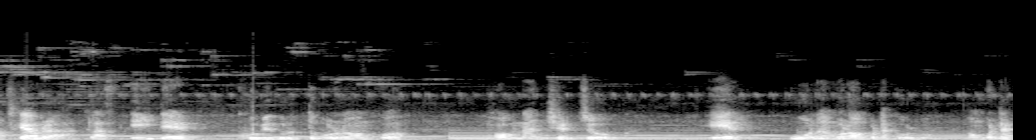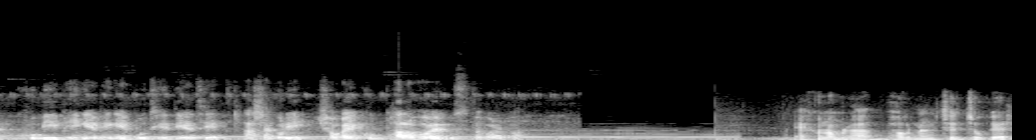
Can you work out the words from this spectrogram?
আজকে আমরা ক্লাস এইটের খুবই গুরুত্বপূর্ণ অঙ্ক, ভগ্নাংশের যোগ এর ও নম্বর অঙ্কটা করব। অঙ্কটা খুবই ভেঙে ভেঙে বুঝিয়ে দিয়েছি। আশা করি সবাই খুব ভালোভাবে বুঝতে পারবা। এখন আমরা ভগ্নাংশের যোগের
